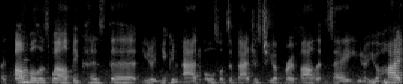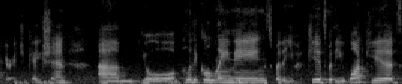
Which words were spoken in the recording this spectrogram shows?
like Bumble as well, because the you know you can add all sorts of badges to your profile that say you know your height, your education, um, your political leanings, whether you have kids, whether you want kids,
